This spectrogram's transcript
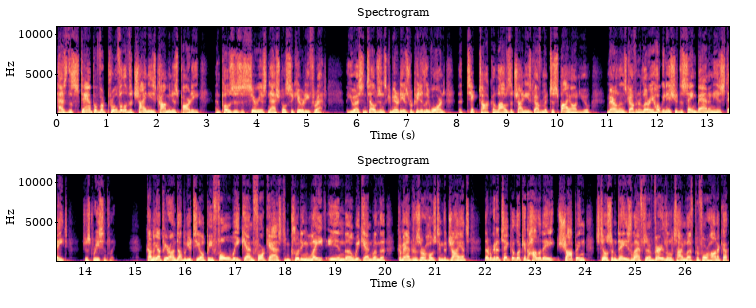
has the stamp of approval of the Chinese Communist Party and poses a serious national security threat. The U.S. intelligence community has repeatedly warned that TikTok allows the Chinese government to spy on you. Maryland's Governor Larry Hogan issued the same ban in his state just recently. Coming up here on WTOP, full weekend forecast, including late in the weekend when the Commanders are hosting the Giants. Then we're going to take a look at holiday shopping. Still some days left, uh, very little time left before Hanukkah,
